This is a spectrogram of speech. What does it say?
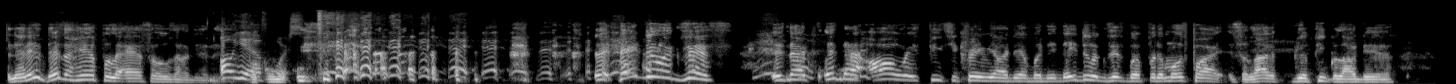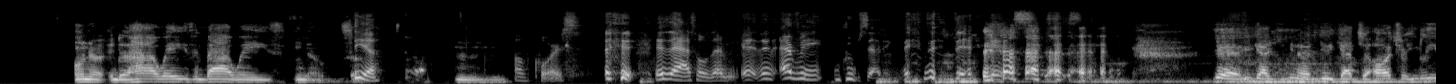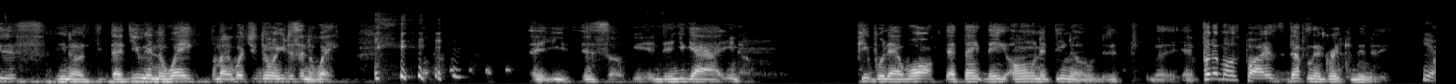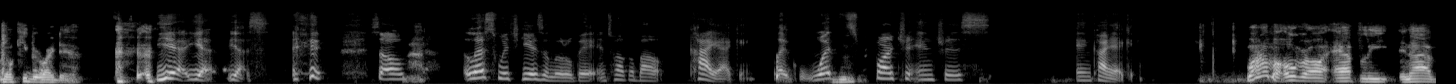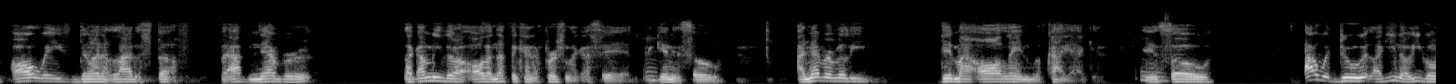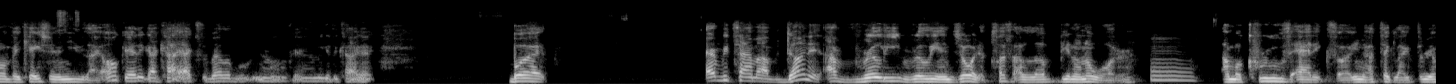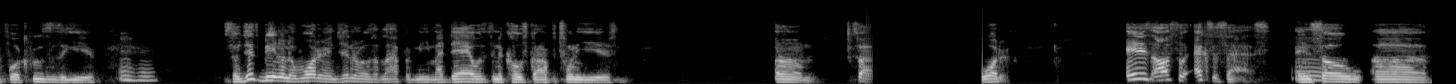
now there's, there's a handful of assholes out there. Now. Oh yeah, of course. they, they, do exist. It's not it's not always peachy creamy out there, but they, they do exist. But for the most part, it's a lot of good people out there on the, the highways and byways. You know. So. Yeah. Mm-hmm. Of course. There's assholes every in every group setting. Yeah, you got you know you got your ultra elitists, you know that you in the way. No matter what you're doing, you're just in the way. and, you, and so and then you got you know people that walk that think they own it. You know, for the most part, it's definitely a great community. Yeah, we'll keep it right there. yeah, yeah, yes. so let's switch gears a little bit and talk about kayaking. Like, what mm-hmm. sparked your interest in kayaking? Well, I'm an overall athlete and I've always done a lot of stuff, but I've never, like, I'm either all or nothing kind of person, like I said mm-hmm. beginning. So I never really did my all in with kayaking. Mm-hmm. And so I would do it like, you know, you go on vacation and you like, okay, they got kayaks available. You know, okay, let me get the kayak. But every time I've done it, I've really, really enjoyed it. Plus, I love being on the water. Mm. I'm a cruise addict, so you know I take like three or four cruises a year. Mm-hmm. So just being on the water in general is a lot for me. My dad was in the Coast Guard for 20 years. Um, so I, water, and it's also exercise. Mm. And so uh,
